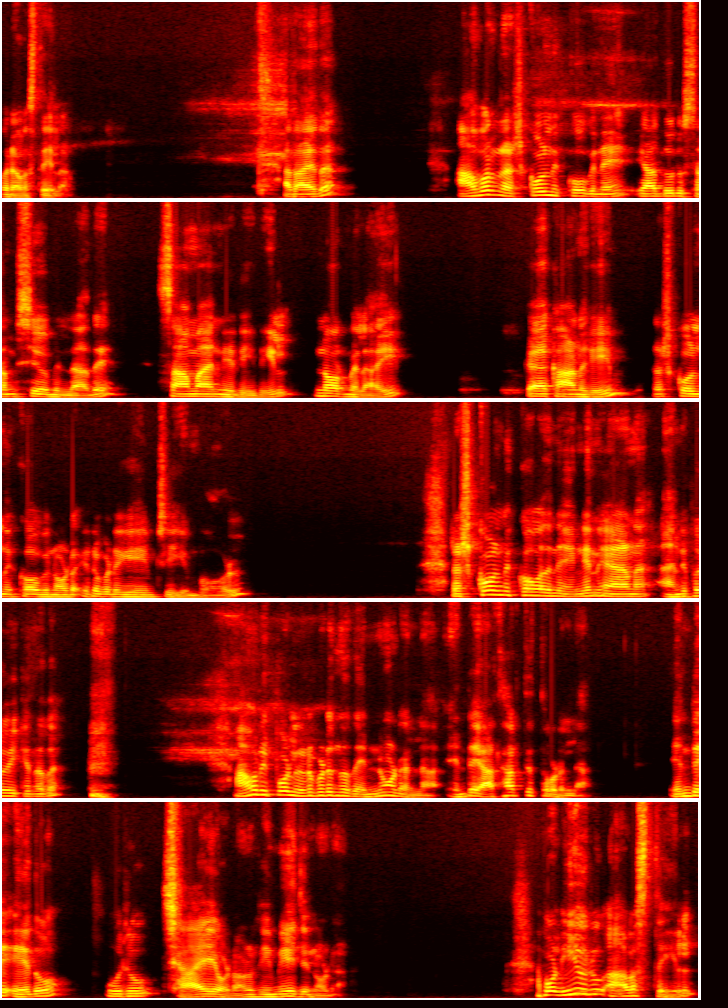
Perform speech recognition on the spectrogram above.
ഒരവസ്ഥയിലാണ്. അതായത് അവർ റഷ്കോൾ നിക്കോവിനെ യാതൊരു സംശയവുമില്ലാതെ സാമാന്യ രീതിയിൽ നോർമലായി കാണുകയും റഷ്കോൾ നിക്കോവിനോട് ഇടപെടുകയും ചെയ്യുമ്പോൾ റഷ്കോൾ നിക്കോവ് അതിനെ എങ്ങനെയാണ് അനുഭവിക്കുന്നത്? അവർ ഇപ്പോൾ ഇടപെടുന്നത് എന്നോടല്ല എന്റെ യാഥാർത്ഥ്യത്തോടല്ല എന്റെ ഏതോ ഒരു ഛായയോടാണ് ഒരു ഇമേജിനോടാണ്. അപ്പോൾ ഈ ഒരു അവസ്ഥയിൽ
